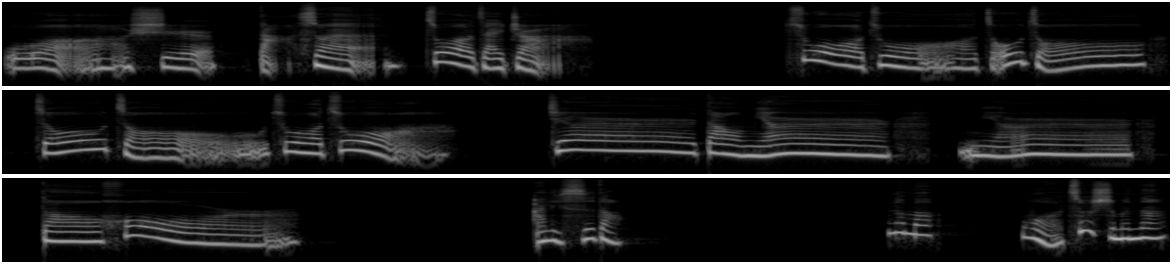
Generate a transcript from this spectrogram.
我是打算坐在这儿。”坐坐走走走走坐坐，今儿到明儿，明儿到后儿。阿丽丝道：“那么我做什么呢？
